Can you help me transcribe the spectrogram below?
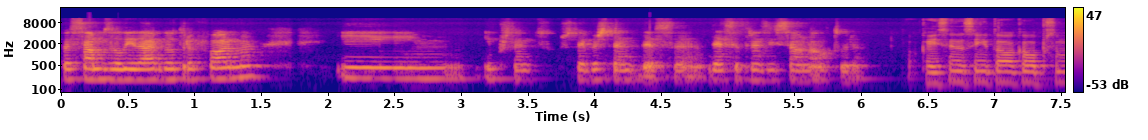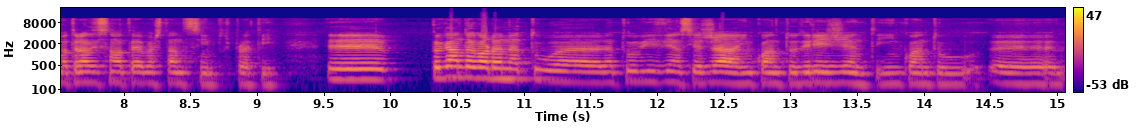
passámos a lidar de outra forma e, e portanto gostei bastante dessa, dessa transição na altura. Ok, sendo assim então acabou por ser uma transição até bastante simples para ti. Uh, pegando agora na tua, na tua vivência já enquanto dirigente e enquanto uh,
